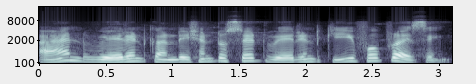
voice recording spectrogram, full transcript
and variant condition to set variant key for pricing.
